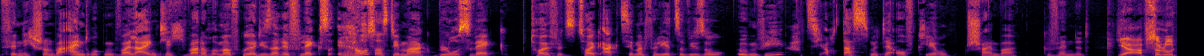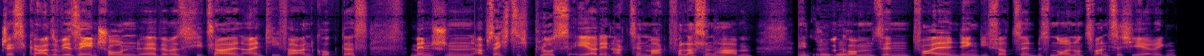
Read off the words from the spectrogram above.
finde ich schon beeindruckend, weil eigentlich war doch immer früher dieser Reflex, raus aus dem Markt, bloß weg, Teufelszeug Aktie, man verliert sowieso. Irgendwie hat sich auch das mit der Aufklärung scheinbar gewendet. Ja, absolut, Jessica. Also wir sehen schon, äh, wenn man sich die Zahlen ein tiefer anguckt, dass Menschen ab 60 plus eher den Aktienmarkt verlassen haben. Hinzugekommen mhm. sind vor allen Dingen die 14 bis 29-Jährigen,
